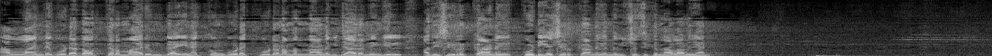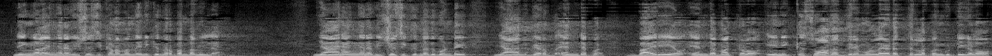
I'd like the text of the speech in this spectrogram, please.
അള്ളാന്റെ കൂടെ ഡോക്ടർമാരും ഗൈനക്കും കൂടെ കൂടണമെന്നാണ് വിചാരമെങ്കിൽ അത് ശിർക്കാണ് കൊടിയ ശിർക്കാണ് എന്ന് വിശ്വസിക്കുന്ന ആളാണ് ഞാൻ. നിങ്ങൾ എങ്ങനെ വിശ്വസിക്കണമെന്ന് എനിക്ക് നിർബന്ധമില്ല. ഞാൻ അങ്ങനെ വിശ്വസിക്കുന്നത് കൊണ്ട് ഞാൻ ഗർഭ എന്റെ ഭാര്യയോ എന്റെ മക്കളോ എനിക്ക് സ്വാതന്ത്ര്യമുള്ളയിടത്തുള്ള പെൺകുട്ടികളോ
